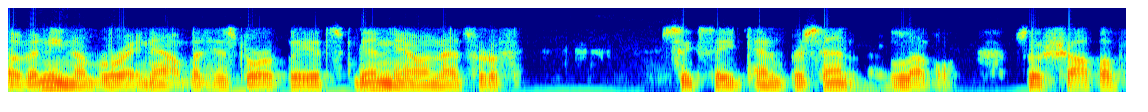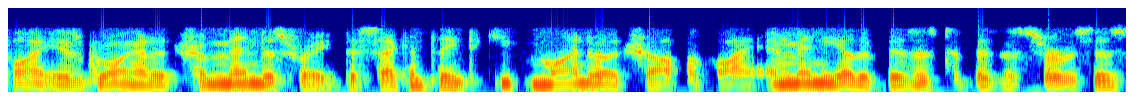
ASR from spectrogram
of any number right now, but historically it's been, you know, in that sort of six, eight, 10% level. So Shopify is growing at a tremendous rate. The second thing to keep in mind about Shopify and many other business to business services,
